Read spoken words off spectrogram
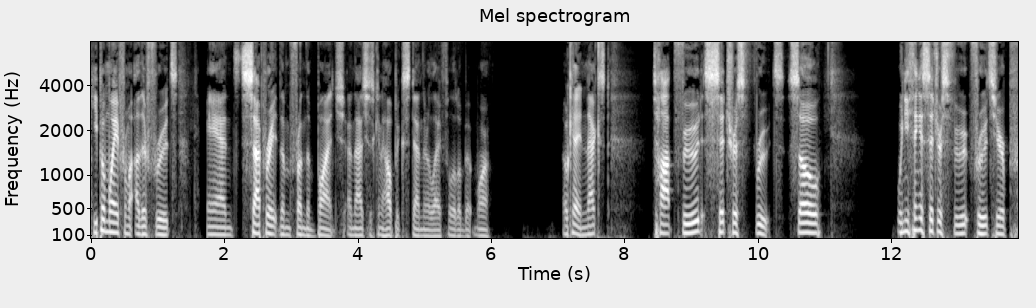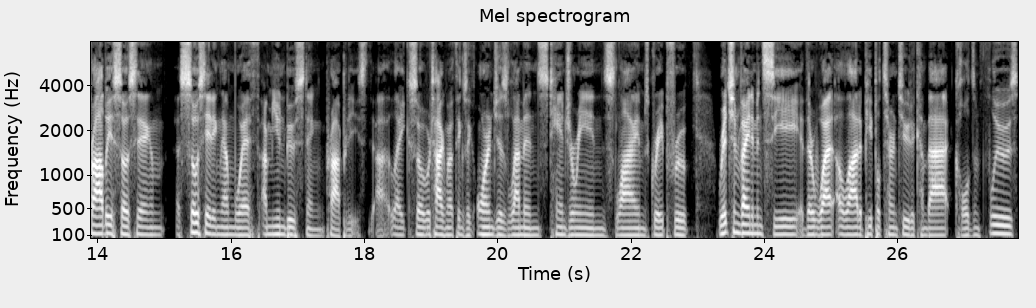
keep them away from other fruits and separate them from the bunch. And that's just going to help extend their life a little bit more. Okay, next top food citrus fruits. So when you think of citrus fruit, fruits, you're probably associating associating them with immune boosting properties. Uh, like so, we're talking about things like oranges, lemons, tangerines, limes, grapefruit. Rich in vitamin C, they're what a lot of people turn to to combat colds and flus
